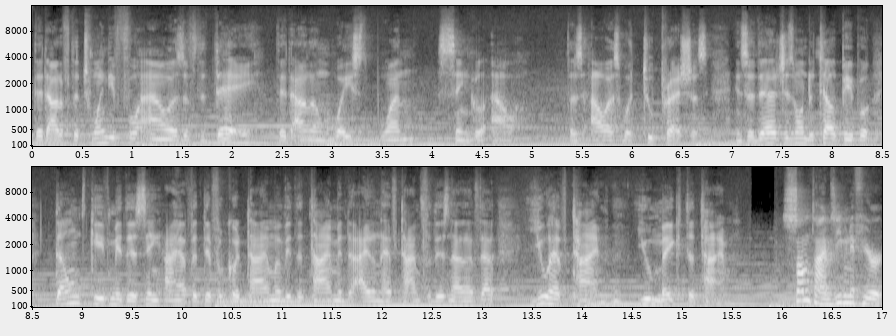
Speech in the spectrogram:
that out of the 24 hours of the day, that I don't waste one single hour. Those hours were too precious. And so there I just want to tell people, don't give me this thing, I have a difficult time with the time and I don't have time for this and I don't have that. You have time, you make the time. Sometimes, even if you're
